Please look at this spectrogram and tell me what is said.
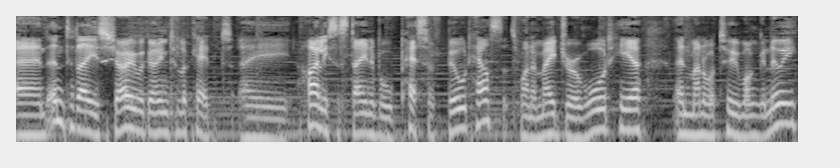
And in today's show, we're going to look at a highly sustainable passive build house that's won a major award here in Manawatu, Wanganui.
